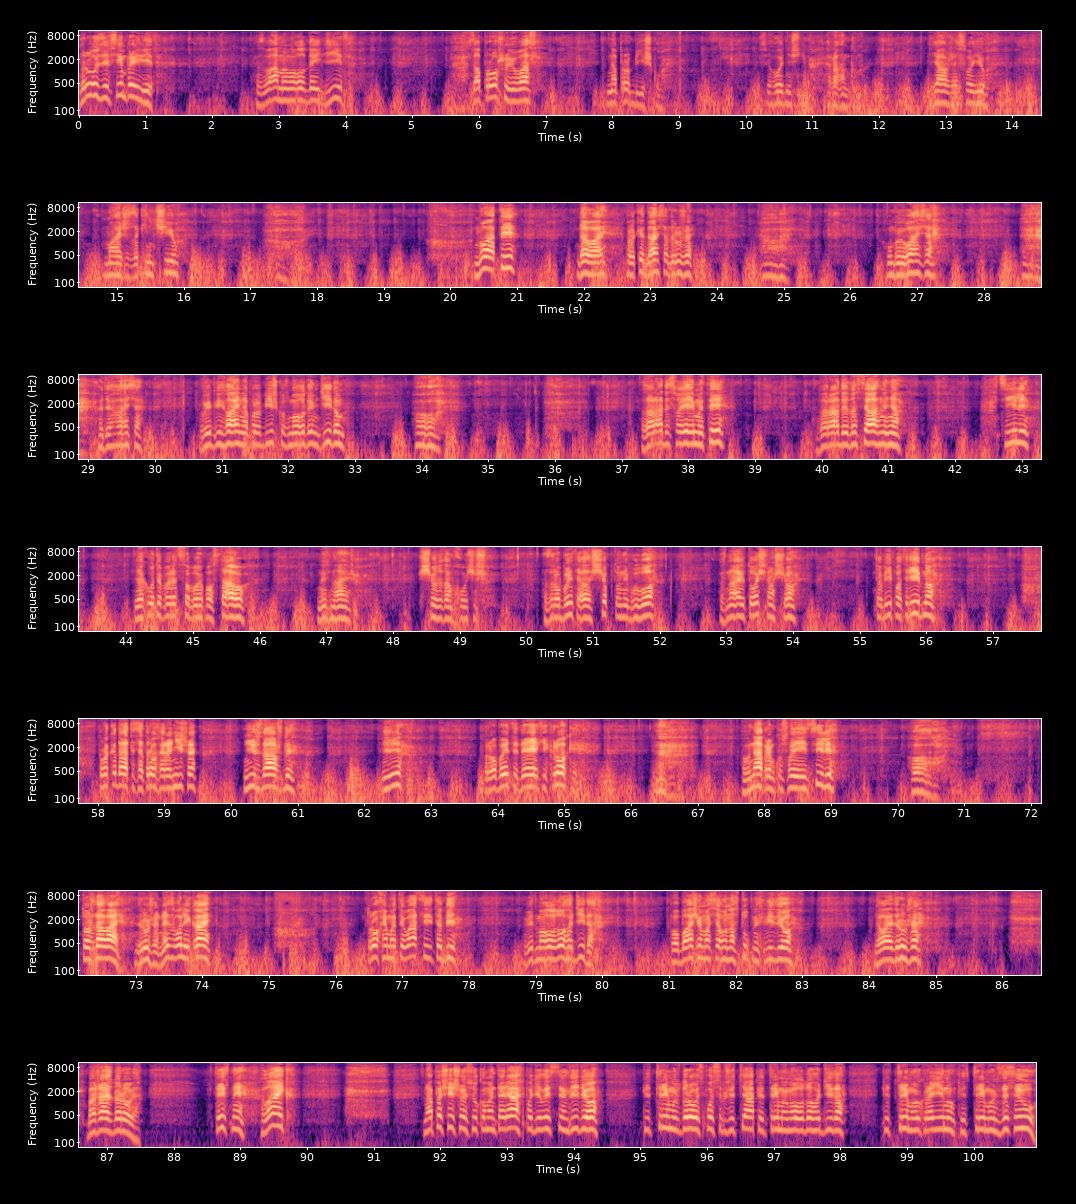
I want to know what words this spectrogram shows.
Друзі, всім привіт! З вами молодий дід. Запрошую вас на пробіжку сьогоднішнім ранком. Я вже свою майже закінчив. Ну а ти давай, прокидайся, друже. Умивайся, одягайся, вибігай на пробіжку з молодим дідом. О. Заради своєї мети, заради досягнення цілі, яку ти перед собою поставив. Не знаю, що ти там хочеш зробити, але щоб то не було, знаю точно, що тобі потрібно прокидатися трохи раніше, ніж завжди. І робити деякі кроки в напрямку своєї цілі. О. Тож давай, друже, не зволікай. Трохи мотивації тобі від молодого діда. Побачимося у наступних відео. Давай, друже. Бажаю здоров'я. Тисни лайк. Напиши щось у коментарях, поділись цим відео. Підтримуй здоровий спосіб життя, підтримуй молодого діда, підтримуй Україну, підтримуй ЗСУ.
